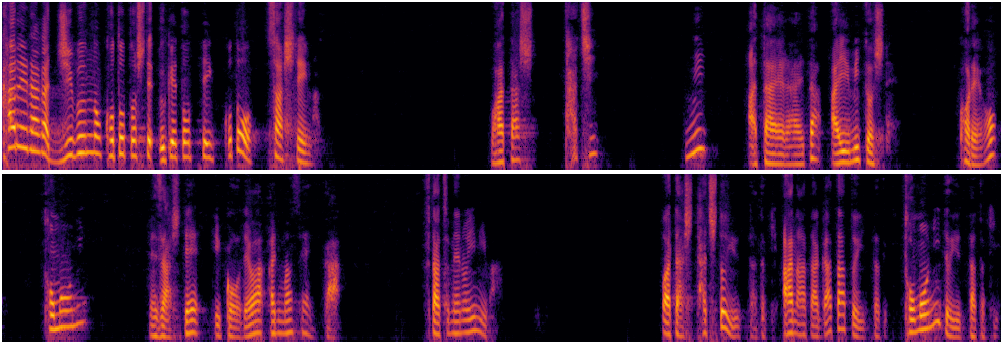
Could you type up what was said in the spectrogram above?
彼らが自分のこととして受け取っていくことを指しています。私たちに与えられた歩みとして、これを共に目指していこうではありませんか。二つ目の意味は、私たちと言ったとき、あなた方と言ったとき、共にと言ったとき、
